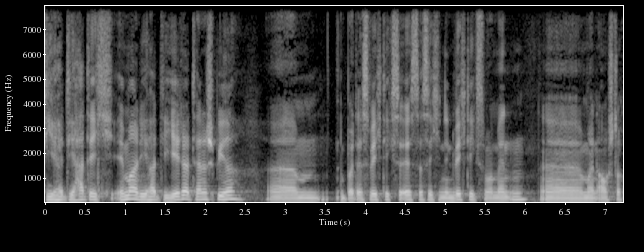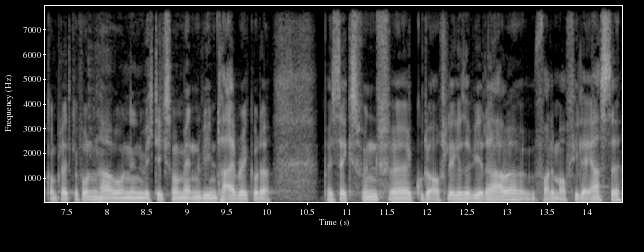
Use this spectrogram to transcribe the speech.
die, die hatte ich immer, die hat jeder Tennisspieler. Ähm, aber das Wichtigste ist, dass ich in den wichtigsten Momenten äh, meinen Ausschlag komplett gefunden habe und in den wichtigsten Momenten wie im Tiebreak oder bei 6-5 äh, gute Aufschläge serviert habe, vor allem auch viele erste.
